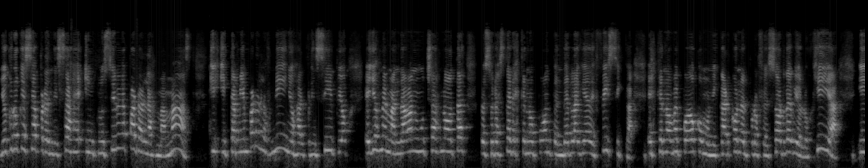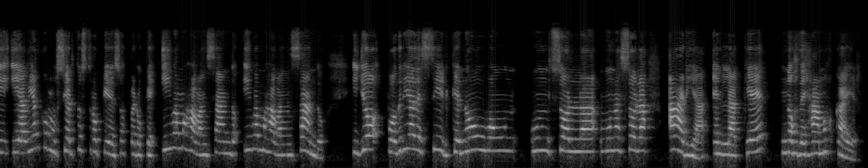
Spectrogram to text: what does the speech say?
Yo creo que ese aprendizaje, inclusive para las mamás y, también para los niños al principio, ellos me mandaban muchas notas, profesora Esther, es que no puedo entender la guía de física, es que no me puedo comunicar con el profesor de biología. Y, y habían como ciertos tropiezos, pero que íbamos avanzando, íbamos avanzando. Y yo podría decir que no hubo un, sola, una sola área en la que nos dejamos caer.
